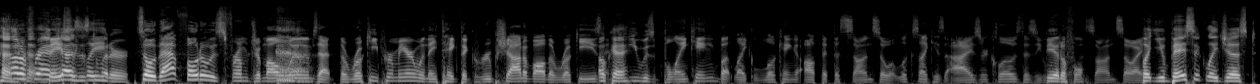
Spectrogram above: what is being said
go to franchise's Basically, Twitter. So that photo is from Jamaal Williams at the rookie premiere when they take the group shot of all the rookies. and Okay. he was blinking, but like looking up at the sun, so it looks like his eyes are closed as he Beautiful. looks at the sun. So I, But you basically just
